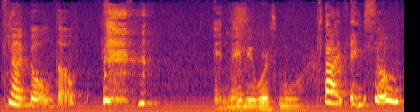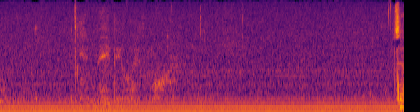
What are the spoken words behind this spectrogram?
It's not gold, though. It may be worth more. I think so. It may be worth more. So,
